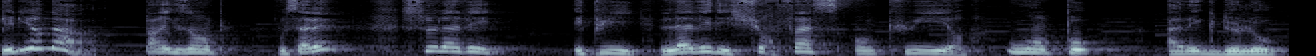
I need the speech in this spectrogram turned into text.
Il y en a, par exemple, vous savez, se laver et puis laver des surfaces en cuir ou en peau avec de l'eau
